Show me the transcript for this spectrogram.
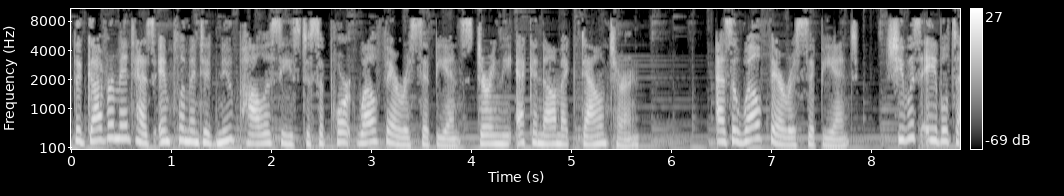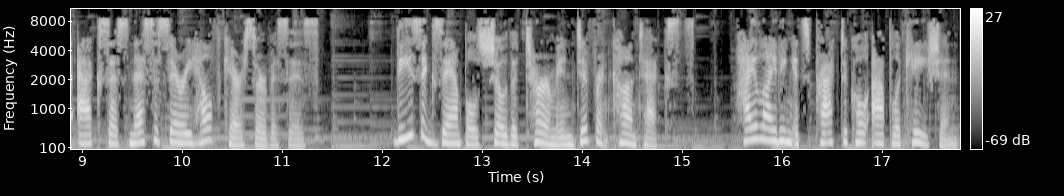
The government has implemented new policies to support welfare recipients during the economic downturn, as a welfare recipient, she was able to access necessary healthcare services. These examples show the term in different contexts, highlighting its practical application.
